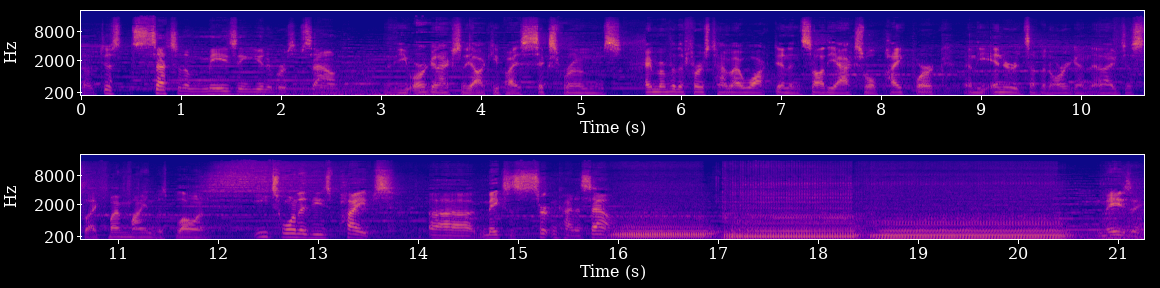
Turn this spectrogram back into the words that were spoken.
So just such an amazing universe of sound. The organ actually occupies six rooms. I remember the first time I walked in and saw the actual pipe work and the innards of an organ, and I just like my mind was blown. Each one of these pipes uh, makes a certain kind of sound. Amazing.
